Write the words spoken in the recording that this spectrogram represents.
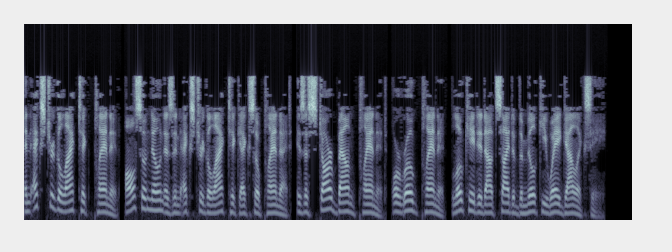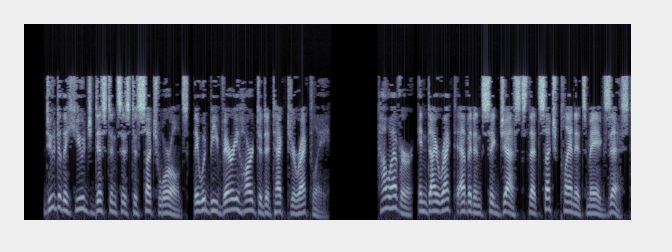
An extragalactic planet, also known as an extragalactic exoplanet, is a star-bound planet, or rogue planet, located outside of the Milky Way galaxy. Due to the huge distances to such worlds, they would be very hard to detect directly. However, indirect evidence suggests that such planets may exist.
